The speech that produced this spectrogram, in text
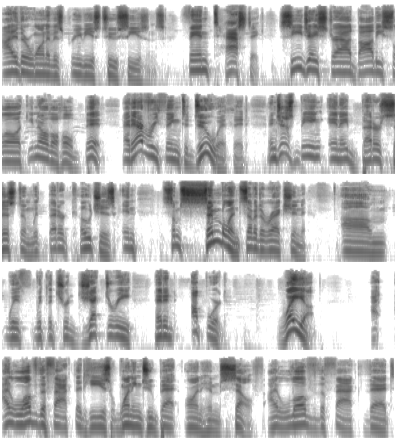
either one of his previous two seasons. Fantastic. CJ Stroud, Bobby Slowik, you know the whole bit, had everything to do with it. And just being in a better system with better coaches and some semblance of a direction um, with with the trajectory headed upward, way up. I, I love the fact that he's wanting to bet on himself. I love the fact that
